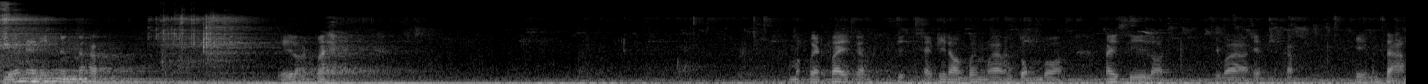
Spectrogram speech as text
เหลือในนิดนึงนะครับเอ๋หลอดไป มาเปิดไฟครับสิให้พี่น้องเบิ่งว่ามันตรงบอไฟสีหลอดที่ว่าเห็นครับเอมันสาม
